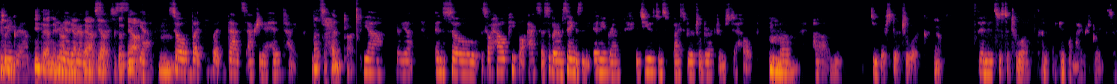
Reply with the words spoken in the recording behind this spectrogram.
So you- Enneagram. In the In the enneagram, yeah, Enneagram, yeah, yeah. So that, yeah. yeah. Mm. So, but but that's actually a head type. That's a head type. Yeah, yeah, yeah. And so, so how people access. So, what I'm saying is that the Enneagram it's used in, by spiritual directors to help Mm. um, do their spiritual work. Yeah. And it's just a tool, kind of like in Myers Briggs or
